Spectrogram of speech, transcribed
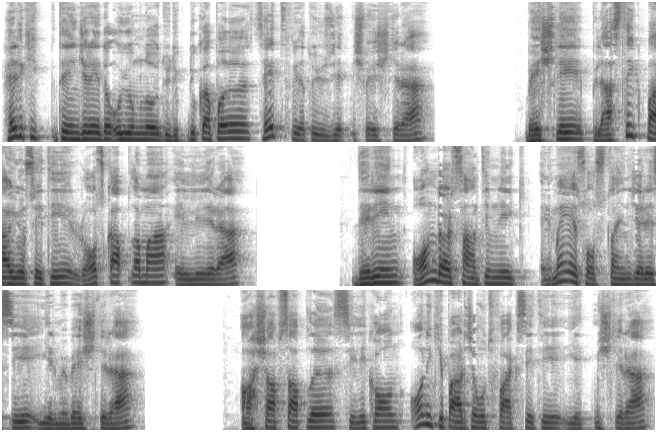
Her iki tencereye de uyumlu düdüklü kapağı set fiyatı 175 lira. Beşli plastik banyo seti roz kaplama 50 lira. Derin 14 santimlik emaye sos tenceresi 25 lira. Ahşap saplı silikon 12 parça mutfak seti 70 lira.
